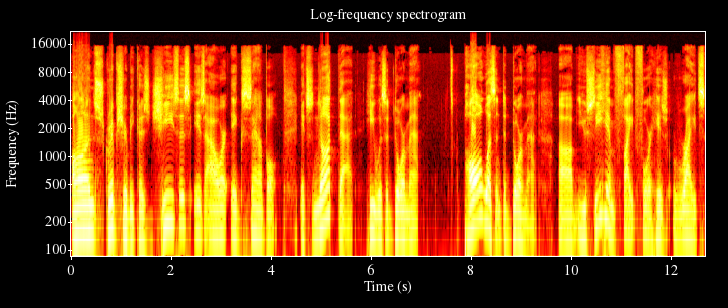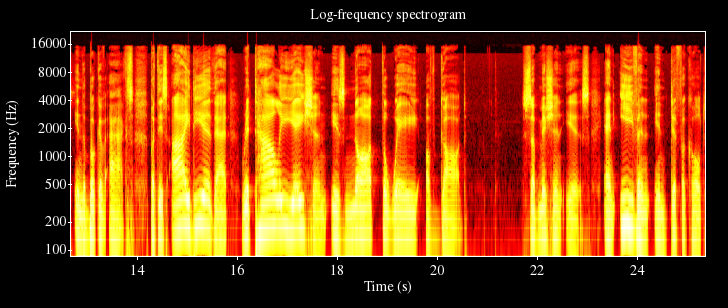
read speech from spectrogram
on Scripture because Jesus is our example. It's not that he was a doormat. Paul wasn't a doormat. Uh, you see him fight for his rights in the book of Acts. But this idea that retaliation is not the way of God, submission is. And even in difficult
